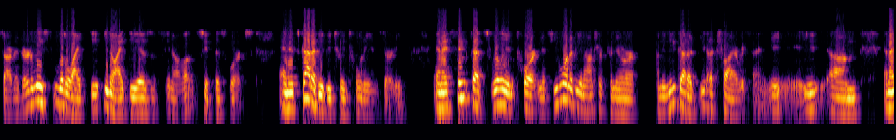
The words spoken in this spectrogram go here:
started, or at least little idea, you know, ideas of you know, let's see if this works, and it's got to be between twenty and thirty. And I think that's really important. If you want to be an entrepreneur, I mean, you got to you got to try everything. You, you, um, and I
